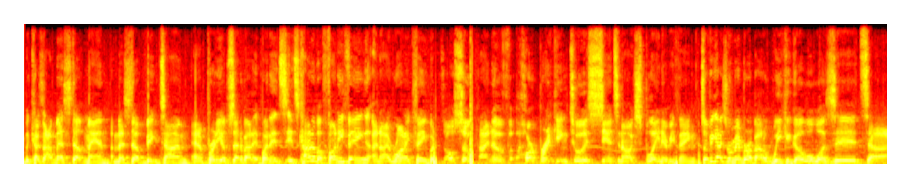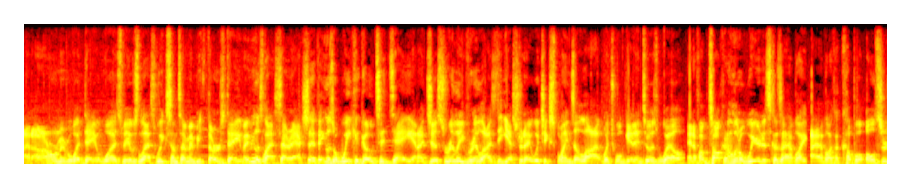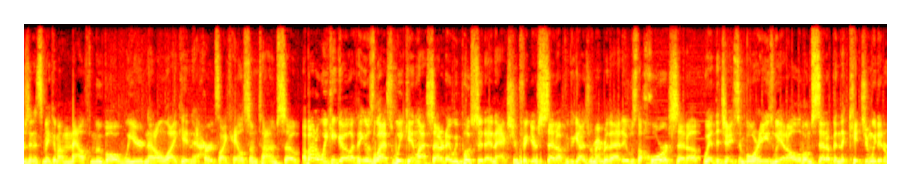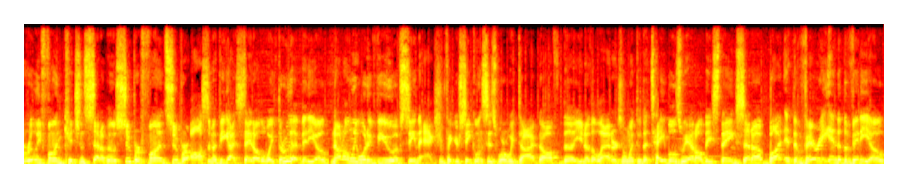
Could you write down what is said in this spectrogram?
because I messed up, man. I messed up big time and I'm pretty upset about it, but it's, it's kind of a funny thing, an ironic thing, but it's also kind of heartbreaking to a sense, and I'll explain everything. So if you guys remember about a week ago, what was it? Uh, I don't remember what day it was. but It was last week sometime, maybe Thursday. Maybe it was last Saturday. Actually, I think it was a week ago today, and I just really realized it yesterday, which explains a lot, which we'll get into as well. And if I'm talking a little weird, it's because I have like I have like a couple ulcers, and it's making my mouth move all weird, and I don't like it, and it hurts like hell sometimes. So about a week ago, I think it was last weekend, last Saturday, we posted an action figure setup. If you guys remember that, it was the horror setup. We had the Jason Voorhees. We had all of them set up in the kitchen. We did a really fun kitchen setup. It was super fun, super awesome. If you guys stayed all the way through that video, not only would you have seen the action figure sequences where we dived off the, you know, the ladders and went through the tables. We had all these things set up. But at the very end of the video,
